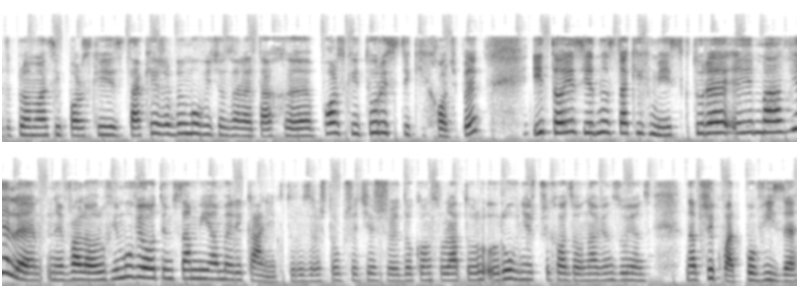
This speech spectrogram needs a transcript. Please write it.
dyplomacji polskiej jest takie, żeby mówić o zaletach e, polskiej turystyki choćby. I to jest jedno z takich miejsc, które e, ma wiele walorów i mówią o tym sami Amerykanie, którzy zresztą przecież do konsulatu również przychodzą, nawiązując na przykład po wizę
